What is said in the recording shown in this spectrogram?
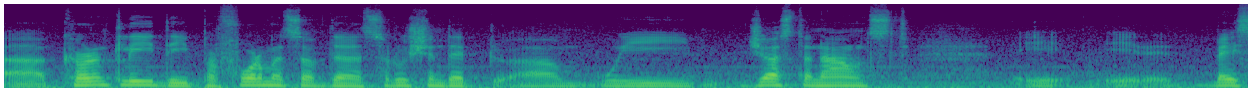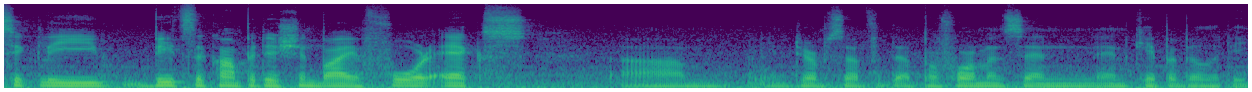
Uh, currently, the performance of the solution that um, we just announced it, it basically beats the competition by 4x um, in terms of the performance and, and, capability.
